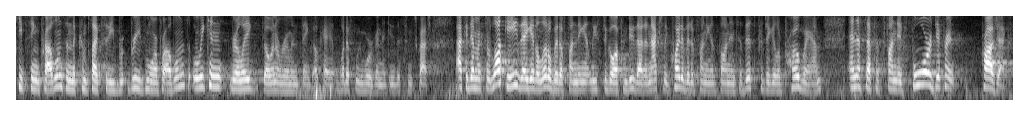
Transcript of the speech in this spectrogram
keep seeing problems and the complexity breeds more problems, or we can really go in a room and think, okay, what if we were going to do this from scratch? Academics are lucky, they get a little bit of funding at least to go off and do that, and actually quite a bit of funding has gone into this particular program. NSF has funded four different projects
